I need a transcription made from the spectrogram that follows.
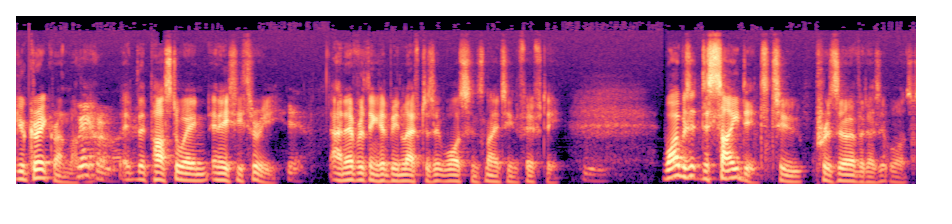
your great grandmother, Great-grandmother. they passed away in, in 83, Yeah. and everything had been left as it was since 1950. Mm. Why was it decided to preserve it as it was?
